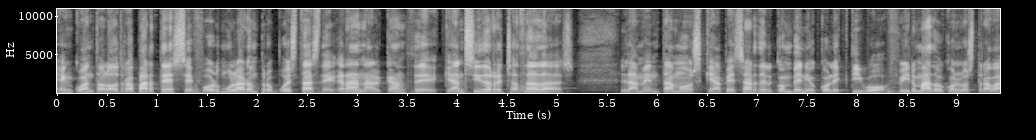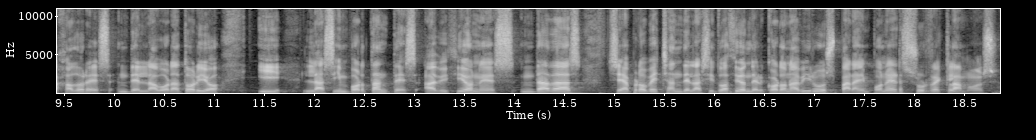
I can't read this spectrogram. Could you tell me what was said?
En cuanto a la otra parte, se formularon propuestas de gran alcance que han sido rechazadas. Lamentamos que a pesar del convenio colectivo firmado con los trabajadores del laboratorio y las importantes adiciones dadas, se aprovechan de la situación del coronavirus para imponer sus reclamos.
